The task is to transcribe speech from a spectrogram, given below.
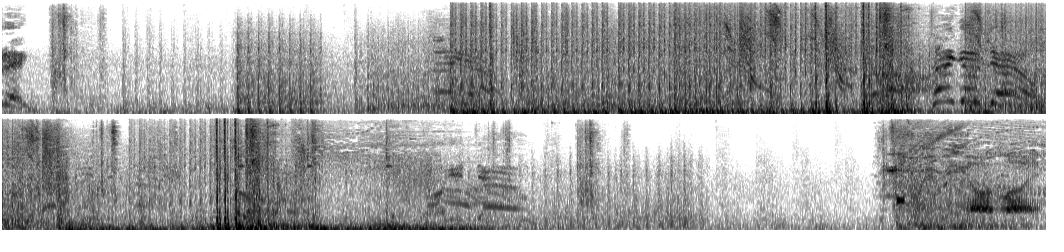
Reloading! Tango down! Target down! UAV online.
